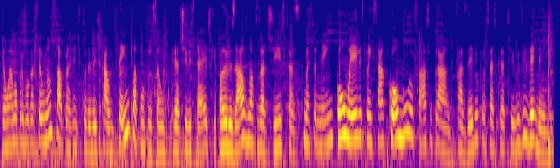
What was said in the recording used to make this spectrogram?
Então é uma provocação não só para a gente poder dedicar um tempo à construção criativa e estética, valorizar os nossos artistas, mas também com eles pensar como eu faço para fazer meu processo criativo e viver dele.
